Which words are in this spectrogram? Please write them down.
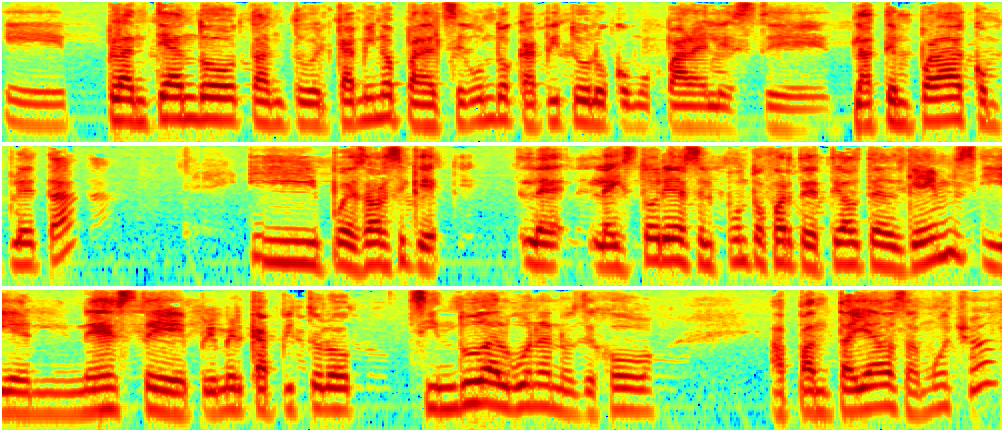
eh, planteando tanto el camino para el segundo capítulo como para el este la temporada completa. Y pues ahora sí que la, historia es el punto fuerte de Telltale Games y en este primer capítulo sin duda alguna nos dejó apantallados a muchos.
